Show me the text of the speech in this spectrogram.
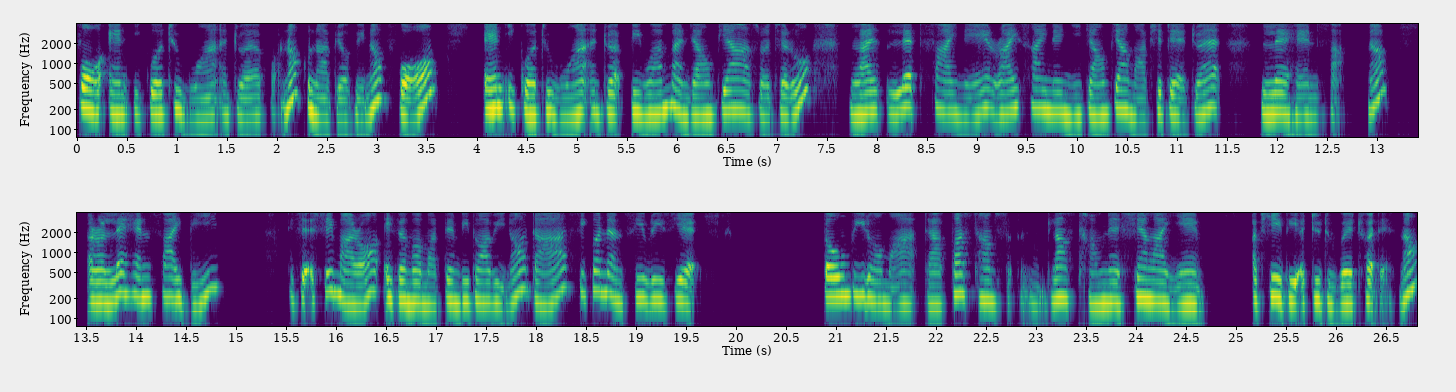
for n equal to 1အတွက်ပေါ့နော်ခုနပြောပြီးနော် for n equal to 1အတွက် p1 မှန်ကြောင်းပြဆိုတော့ကျတော့ left side နဲ့ right side နဲ့ညီကြောင်းပြမှာဖြစ်တဲ့အတွက် left hand side နော်အဲ့တော့ left hand side ဒီဒီချက်အရှိမတော့ example မှာသင်ပြီးသွားပြီเนาะဒါ sequence and series ရဲ့သုံးပြီးတော့မှဒါ first term last term နဲ့ရှင်းလိုက်ရင် အဖြေဒီအတူတူပဲထွက်တယ်နော်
